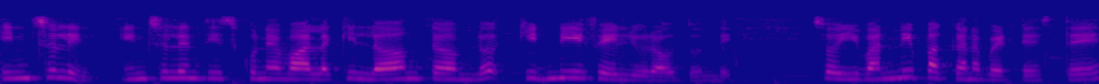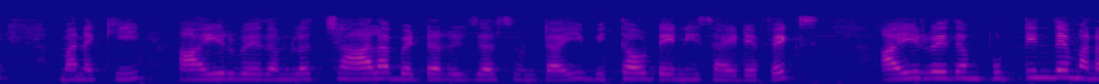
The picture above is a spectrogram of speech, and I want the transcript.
ఇన్సులిన్ ఇన్సులిన్ తీసుకునే వాళ్ళకి లాంగ్ టర్మ్లో కిడ్నీ ఫెయిల్యూర్ అవుతుంది. సో ఇవన్నీ పక్కన పెట్టేస్తే మనకి ఆయుర్వేదంలో చాలా బెటర్ రిజల్ట్స్ ఉంటాయి వితౌట్ ఎనీ సైడ్ ఎఫెక్ట్స్ ఆయుర్వేదం పుట్టిందే మన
